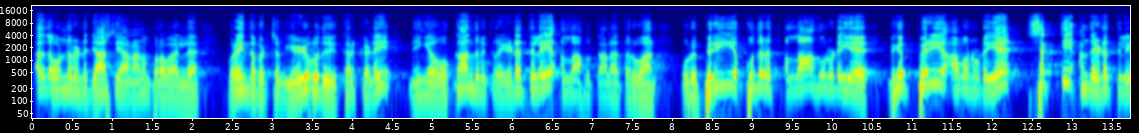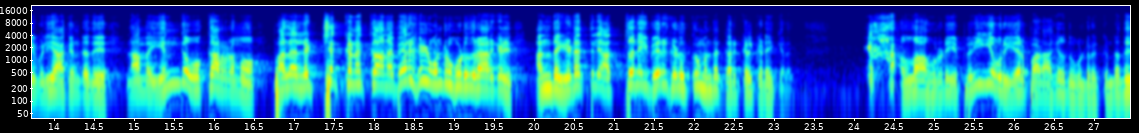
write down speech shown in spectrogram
அதில் ஒன்று ரெண்டு ஜாஸ்தி ஆனாலும் பரவாயில்ல. குறைந்தபட்சம் எழுபது கற்களை நீங்கள் உட்கார்ந்துருக்கிற இடத்திலே அல்லாஹு தாலா தருவான். ஒரு பெரிய குதிரத் அல்லாஹுடைய மிகப்பெரிய அவனுடைய சக்தி அந்த இடத்திலே வெளியாகின்றது. நாம எங்க உட்கார்றோமோ பல லட்சக்கணக்கான பேர்கள் ஒன்று கூடுகிறார்கள். அந்த இடத்திலே அத்தனை பேர்களுக்கும் அந்த கற்கள் கிடைக்கிறது. அல்லாஹுடைய பெரிய ஒரு ஏற்பாடாக இருந்து கொண்டிருக்கின்றது.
